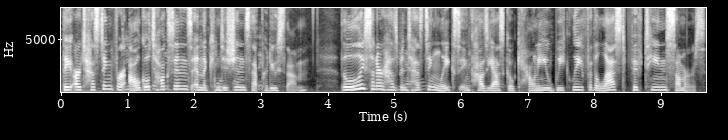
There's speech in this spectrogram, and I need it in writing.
They are testing for algal toxins and the conditions that produce them. The Lilly Center has been testing lakes in Kosciusko County weekly for the last 15 summers.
